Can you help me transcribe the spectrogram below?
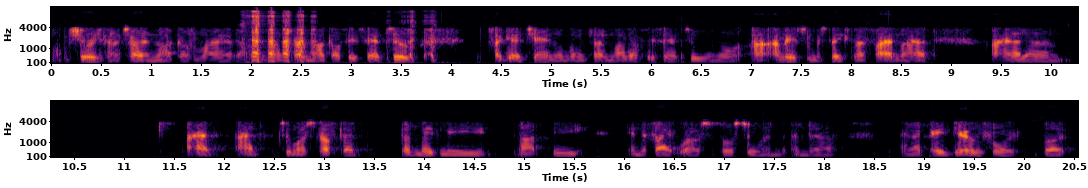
I'm sure he's going to try to knock off my head. I'm going to try to knock off his head too. If I get a chance, I'm going to try to knock off his head too. You know, I, I made some mistakes in that fight, and I had I had um, I had I had too much stuff that that made me not be in the fight where I was supposed to, and and uh, and I paid dearly for it. But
